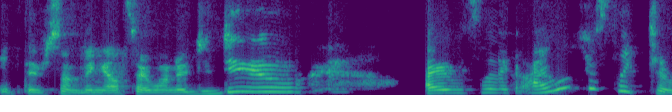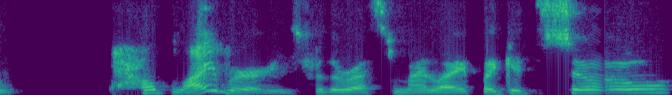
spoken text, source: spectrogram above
if there's something else I wanted to do. I was like, I would just like to help libraries for the rest of my life. Like, it's so,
